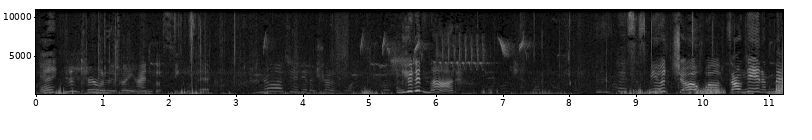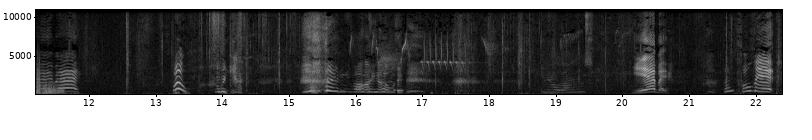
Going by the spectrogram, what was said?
Okay? You didn't care when we were playing hide and go seek with it. No, actually I did. I shot it once. You did not. This is mutual. Don't need a maybe. Woo! Oh my god. I'm falling over. You know those? Yeah, but don't fold it.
